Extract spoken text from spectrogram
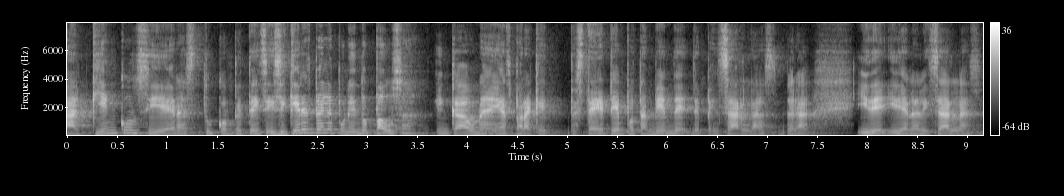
¿A quién consideras tu competencia? Y si quieres, vele poniendo pausa en cada una de ellas para que pues, te dé tiempo también de, pensarlas, ¿verdad? Y de, analizarlas.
